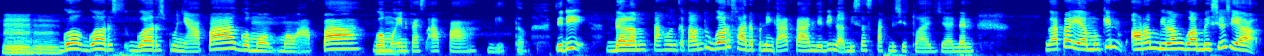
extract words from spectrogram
Hmm. Gue gua harus gua harus punya apa. Gue mau mau apa. Gue mau invest apa gitu. Jadi dalam tahun ke tahun tuh gue harus ada peningkatan. Jadi nggak bisa stuck di situ aja. Dan nggak tahu ya. Mungkin orang bilang gue ambisius ya.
